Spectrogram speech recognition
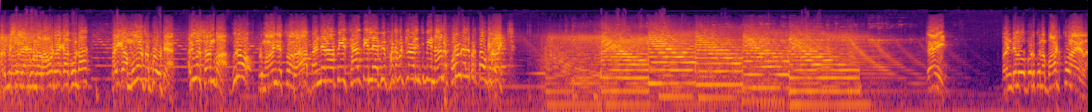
పర్మిషన్ లేకుండా రావడమే కాకుండా పైగా మూగలు తప్పుడు ఒకటే. అడిగో సాంబా. గురు. ఇప్పుడు మనం చేస్తున్నారా? ఆ బండి నాపి శాంతి లేపి ఫటఫట్లాడించి మీ నాన్న పరువు నిలబెడతావు గురు. కరెక్ట్ రేయ్, బండిలో పడుకున్న బాట్కోనాయాల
